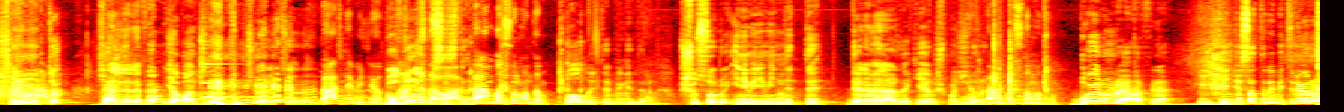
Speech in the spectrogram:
Şunu unuttuk. Kendileri efendim yabancılara Türkçe öğretiyor elbette. Ben de biliyordum. Buldunuz Bende mu de siz var. de? Ben basamadım. Vallahi tebrik ederim. Şu soru inim inim inletti denemelerdeki yarışmacıları. Yok ben basamadım. Buyurun R harfine. İkinci satırı bitiriyoruz.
